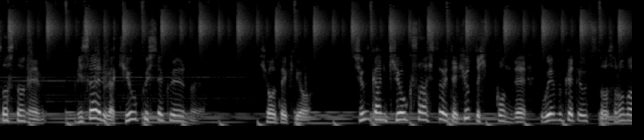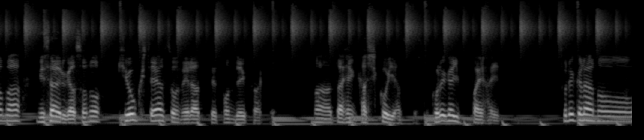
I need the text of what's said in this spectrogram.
そうするとねミサイルが記憶してくれるのよ。標的を。瞬間に記憶させておいてヒュッと引っ込んで上向けて撃つとそのままミサイルがその記憶したやつを狙って飛んでいくわけ。まあ大変賢いやつです。これがいっぱい入る。それからあの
